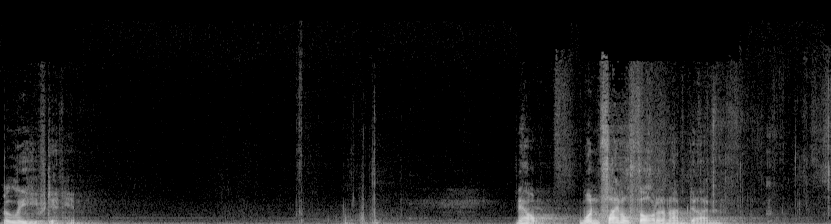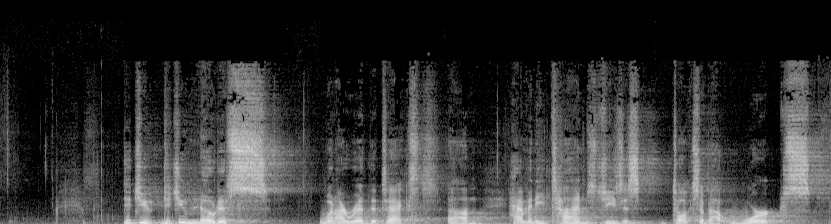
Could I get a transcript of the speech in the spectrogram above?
believed in him. Now, one final thought, and I'm done. Did you, did you notice when I read the text um, how many times Jesus talks about works?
